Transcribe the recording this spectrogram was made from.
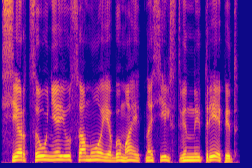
Сердце у нею самой обымает насильственный трепет.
